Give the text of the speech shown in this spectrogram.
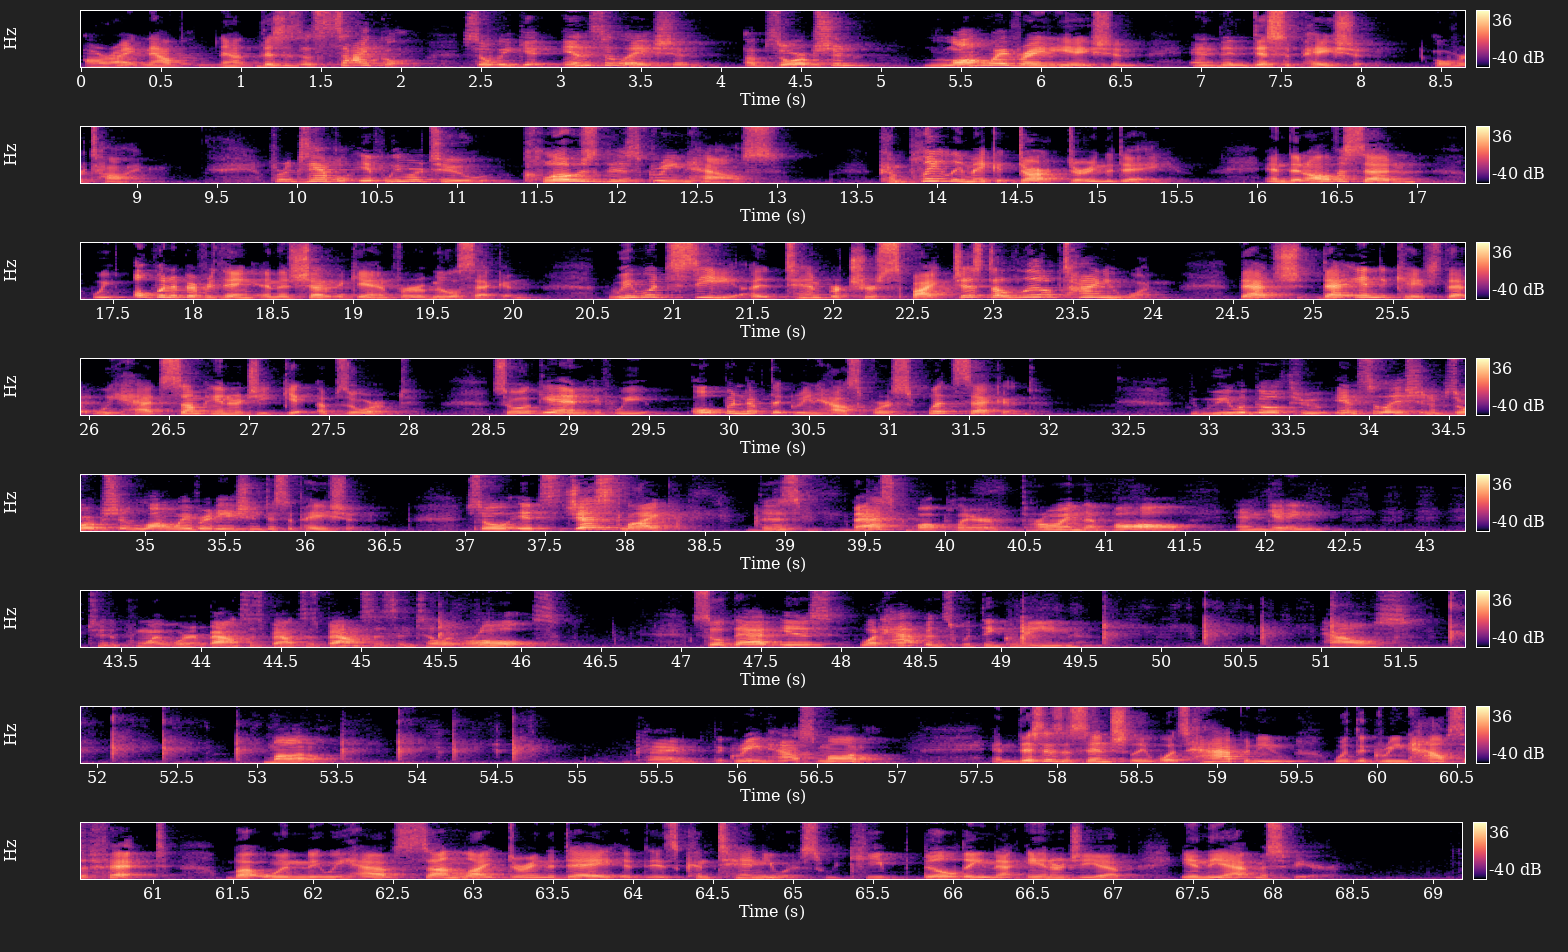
All right, now, now this is a cycle. So we get insolation, absorption, long wave radiation, and then dissipation over time. For example, if we were to close this greenhouse, completely make it dark during the day, and then all of a sudden we open up everything and then shut it again for a millisecond, we would see a temperature spike, just a little tiny one. That, sh- that indicates that we had some energy get absorbed. So, again, if we opened up the greenhouse for a split second, we would go through insolation, absorption, long wave radiation, dissipation. So, it's just like this basketball player throwing the ball and getting to the point where it bounces, bounces, bounces until it rolls. So, that is what happens with the green house model. Okay? The greenhouse model. And this is essentially what's happening with the greenhouse effect. But when we have sunlight during the day, it is continuous. We keep building that energy up in the atmosphere.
